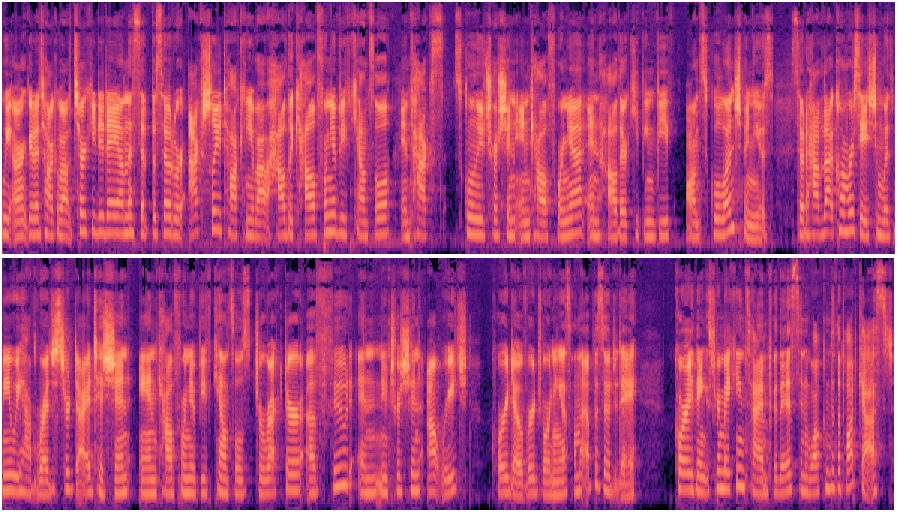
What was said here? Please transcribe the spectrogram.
We aren't going to talk about turkey today on this episode. We're actually talking about how the California Beef Council impacts school nutrition in California and how they're keeping beef on school lunch menus. So, to have that conversation with me, we have registered dietitian and California Beef Council's Director of Food and Nutrition Outreach, Kori Dover, joining us on the episode today. Kori, thanks for making time for this and welcome to the podcast.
